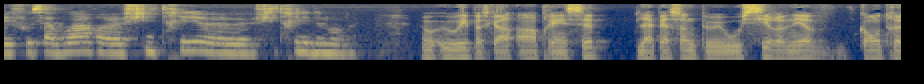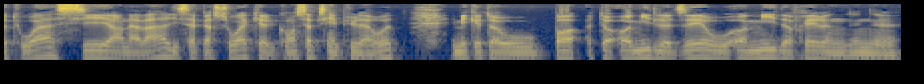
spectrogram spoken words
il faut savoir filtrer, filtrer les demandes. Oui, parce qu'en principe, la personne peut aussi revenir contre toi si en aval il s'aperçoit que le concept tient plus la route, mais que tu as as omis de le dire ou omis d'offrir une,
